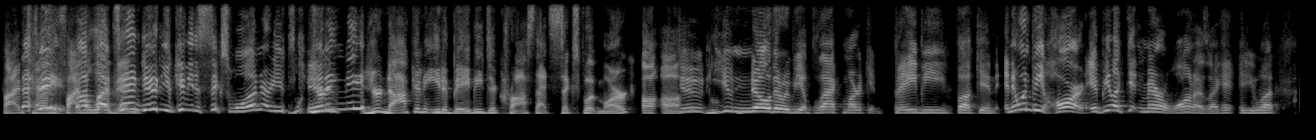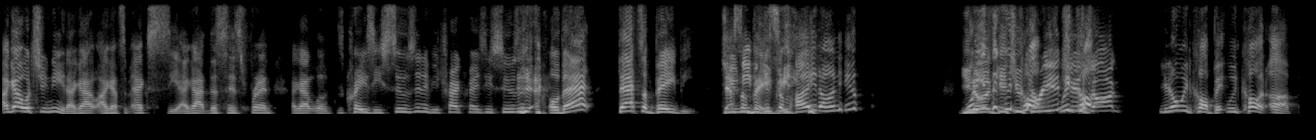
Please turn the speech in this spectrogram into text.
five That's ten, me. five eleven. ten, dude. You give me the six one? Are you kidding you're, me? You're not going to eat a baby to cross that six foot mark, uh, uh Dude, you know there would be a black market baby fucking, and it wouldn't be hard. It'd be like getting marijuana. It's like, hey, you want? I got what you need. I got, I got some ecstasy. I got this. His friend. I got little crazy Susan. Have you tried crazy Susan? Yeah. Oh, that that's a baby. Do that's you need to get some height on you? You what know, it gets you call, three inches, call, dog. You know we'd call we'd call it up.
